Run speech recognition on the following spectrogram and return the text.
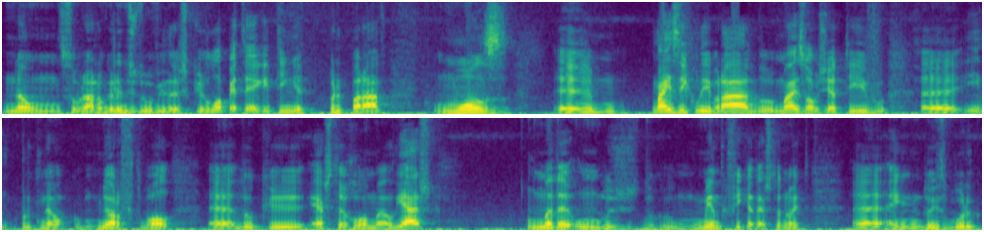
não sobraram grandes dúvidas que Lopetegui tinha preparado um 11 mais equilibrado, mais objetivo, eh, e, porque não, com melhor futebol eh, do que esta Roma. Aliás, de, um, dos, do, um momento que fica desta noite eh, em Duisburgo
